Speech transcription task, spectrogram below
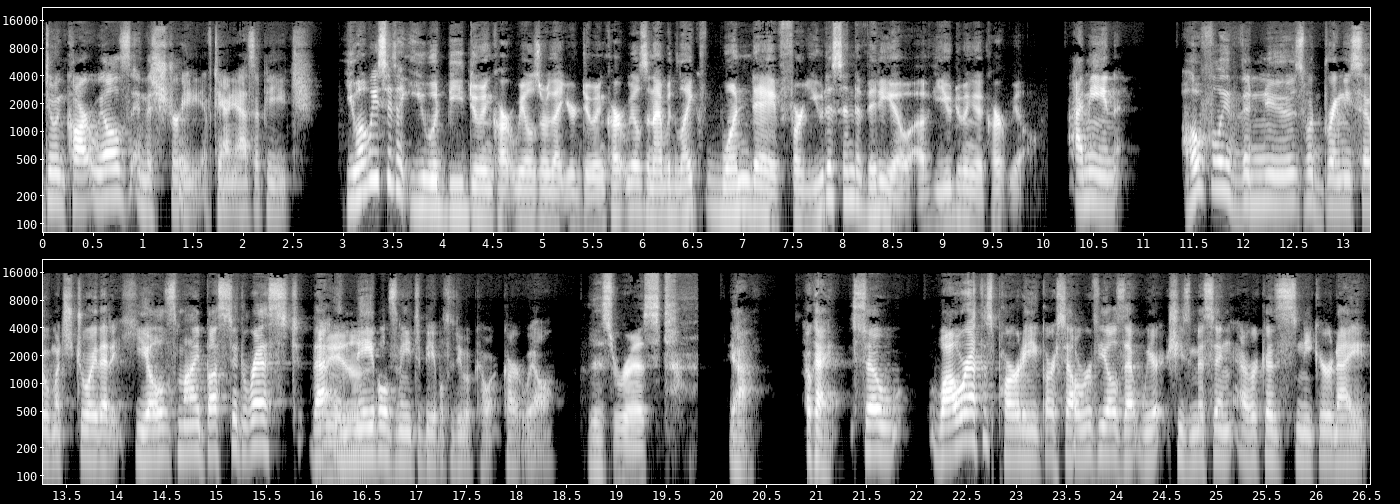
doing cartwheels in the street if Tanya has a peach. You always say that you would be doing cartwheels or that you're doing cartwheels, and I would like one day for you to send a video of you doing a cartwheel. I mean, hopefully the news would bring me so much joy that it heals my busted wrist that Yeah. enables me to be able to do a cartwheel. This wrist. Yeah. Okay. So while we're at this party, Garcelle reveals that we're she's missing Erika's sneaker night,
